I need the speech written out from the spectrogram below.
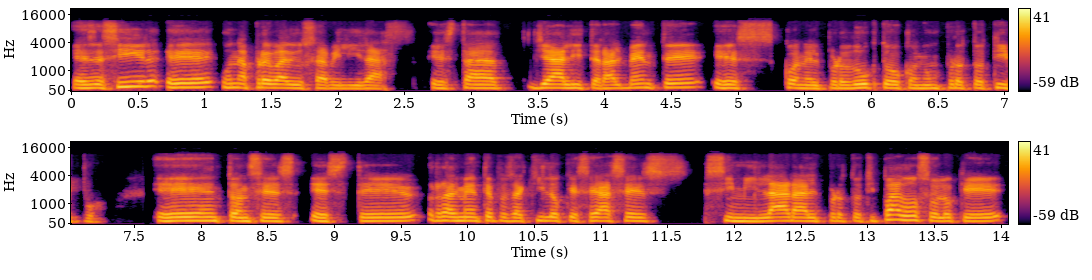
es decir, eh, una prueba de usabilidad. Esta ya literalmente es con el producto o con un prototipo. Eh, entonces, este, realmente, pues aquí lo que se hace es similar al prototipado, solo que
